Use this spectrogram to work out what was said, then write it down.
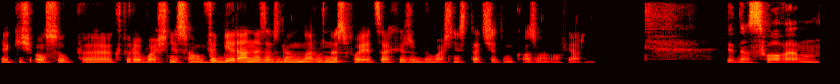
jakichś osób, e, które właśnie są wybierane ze względu na różne swoje cechy, żeby właśnie stać się tym kozłem ofiarnym. Jednym słowem,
